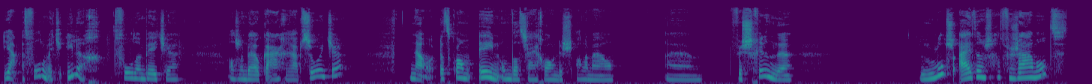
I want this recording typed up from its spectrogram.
ja, het voelde een beetje illig. Het voelde een beetje als een bij elkaar geraapt soortje. Nou, dat kwam één omdat zij gewoon dus allemaal ehm, verschillende los items had verzameld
